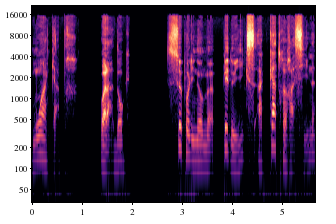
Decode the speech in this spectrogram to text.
moins 4. Voilà, donc ce polynôme p de x a quatre racines,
